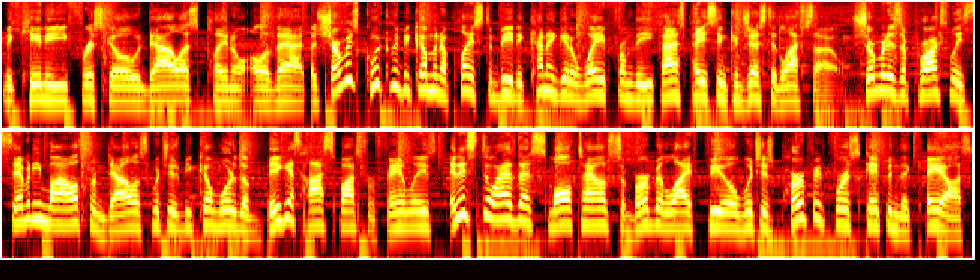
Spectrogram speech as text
McKinney, Frisco, Dallas, Plano, all of that. But Sherman's quickly becoming a place to be to kind of get away from the fast-paced and congested lifestyle. Sherman is approximately 70 miles from Dallas, which has become one of the biggest hotspots for families, and it still has that small town suburban life feel, which is perfect for escaping the chaos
